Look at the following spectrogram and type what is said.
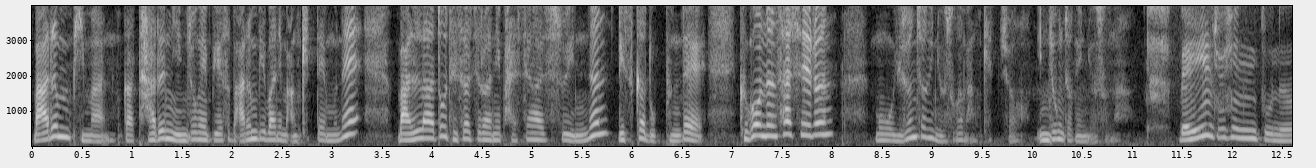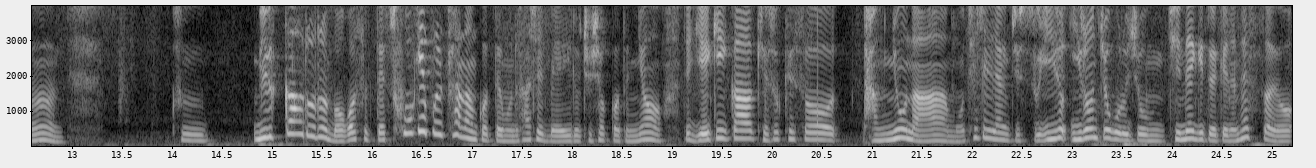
마른 비만, 그러니까 다른 인종에 비해서 마른 비만이 많기 때문에 말라도 대사 질환이 발생할 수 있는 리스크가 높은데 그거는 사실은 뭐 유전적인 요소가 많겠죠. 인종적인 요소나. 메일 주신 분은 그 밀가루를 먹었을 때 속이 불편한 것 때문에 사실 메일을 주셨거든요. 근데 얘기가 계속해서 당뇨나 뭐 체질량 지수 이런, 이런 쪽으로 좀 진행이 되기는 했어요.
